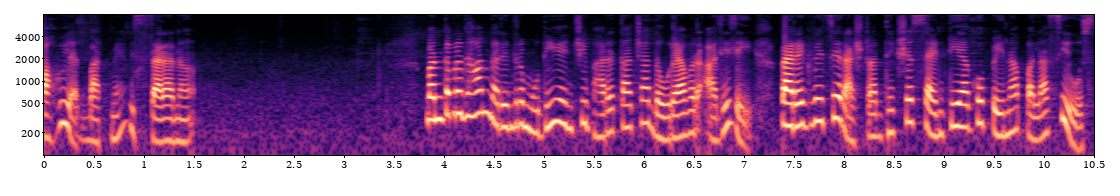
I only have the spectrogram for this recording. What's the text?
पाहूयात बातम्या विस्तारानं. पंतप्रधान नरेंद्र मोदी यांची भारताच्या दौऱ्यावर आलेले पॅरेग्वेचे राष्ट्राध्यक्ष सँटियागो पेना पलासिओस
